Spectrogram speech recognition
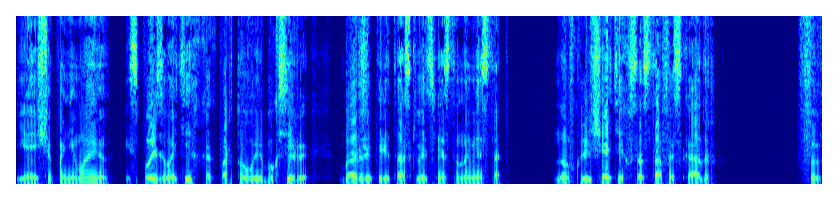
Я еще понимаю, использовать их как портовые буксиры, баржи перетаскивать с места на место, но включать их в состав эскадр... Фу.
